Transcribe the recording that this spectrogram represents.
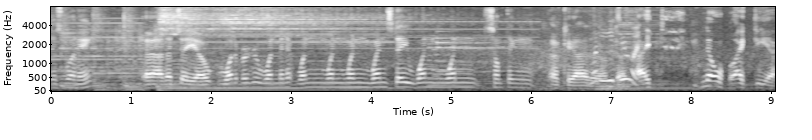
This one ain't. Uh, that's a uh, Whataburger, one minute, one, one, one Wednesday, one, one something. Okay, I don't know. What are you doing? I no idea.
